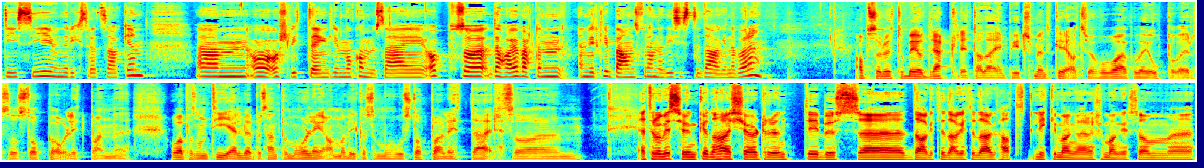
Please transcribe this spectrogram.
DC under riksrettssaken. Um, og, og, slitt egentlig med å komme seg opp. Så det har jo vært en, en virkelig bounce for henne de siste dagene, bare. Absolutt. Hun ble jo drept litt av det impeachment-greia. Hun var på vei oppover, så stoppa hun litt på en Hun var på sånn 10-11% på målingene, og virka som hun stoppa litt der, så um. Jeg tror hvis hun kunne ha kjørt rundt i buss uh, dag etter dag etter dag, hatt like mange arrangementer som uh,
